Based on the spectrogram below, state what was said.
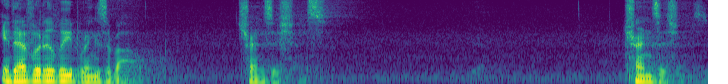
inevitably brings about transitions. Transitions.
